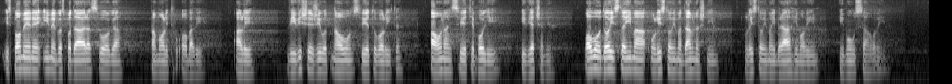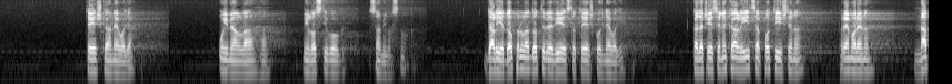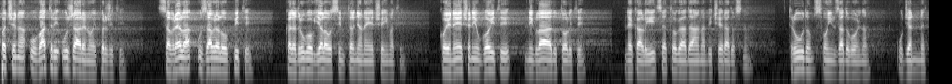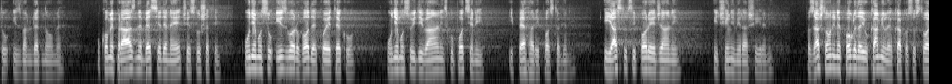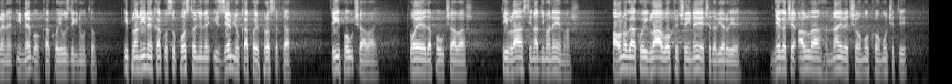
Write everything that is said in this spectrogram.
i spomene ime gospodara svoga, pa molitvu obavi. Ali vi više život na ovom svijetu volite, a onaj svijet je bolji i vječan je. Ovo doista ima u listovima davnašnjim, listovima Ibrahimovim i Musaovim teška nevolja. U ime Allaha, milostivog, samilosnog. Da li je doprla do tebe vijest o teškoj nevolji? Kada će se neka lica potištena, premorena, napačena u vatri užarenoj pržiti, savrela u zavrelo piti, kada drugog jela osim trnja neće imati, koje neće ni ugojiti, ni gladu toliti, neka lica toga dana bit će radosna, trudom svojim zadovoljna, u džennetu izvanrednome, u kome prazne besjede neće slušati, u njemu su izvor vode koje teku, u njemu su i divani skupocjeni i pehari postavljeni, i jastuci poređani i čilimi rašireni. Pa zašto oni ne pogledaju kamile kako su stvorene i nebo kako je uzdignuto, i planine kako su postavljene i zemlju kako je prostrta. Ti poučavaj, tvoje je da poučavaš, ti vlasti nad njima nemaš. A onoga koji glavu okreće i neće da vjeruje, njega će Allah najvećom mukom mučiti,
